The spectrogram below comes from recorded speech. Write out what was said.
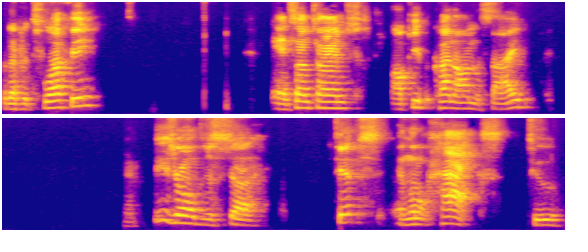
But if it's fluffy, and sometimes I'll keep it kind of on the side. These are all just uh, tips and little hacks to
